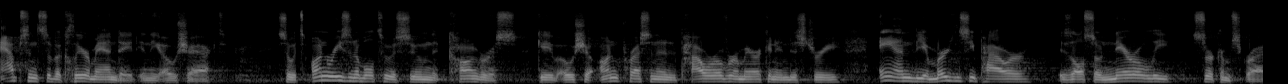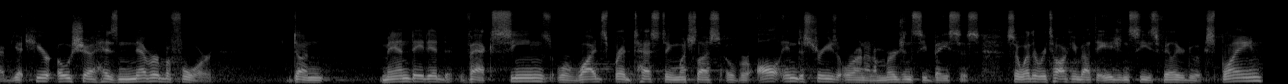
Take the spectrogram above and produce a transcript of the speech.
absence of a clear mandate in the OSHA Act. So it's unreasonable to assume that Congress gave OSHA unprecedented power over American industry, and the emergency power is also narrowly circumscribed. Yet here, OSHA has never before done mandated vaccines or widespread testing, much less over all industries or on an emergency basis. So whether we're talking about the agency's failure to explain,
